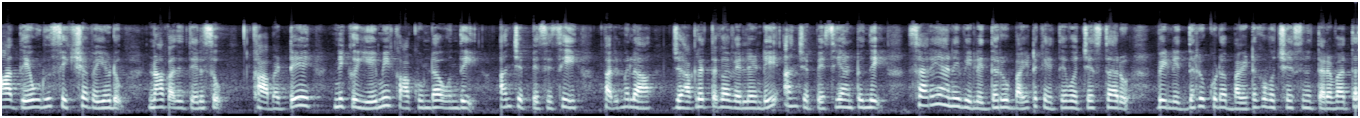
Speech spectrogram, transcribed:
ఆ దేవుడు శిక్ష వేయడు. నాకు అది తెలుసు. కాబట్టే నీకు ఏమీ కాకుండా ఉంది అని చెప్పేసేసి పరిమళ జాగ్రత్తగా వెళ్ళండి అని చెప్పేసి అంటుంది. సరే అని వీళ్ళిద్దరూ బయటకైతే వచ్చేస్తారు. వీళ్ళిద్దరూ కూడా బయటకు వచ్చేసిన తర్వాత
